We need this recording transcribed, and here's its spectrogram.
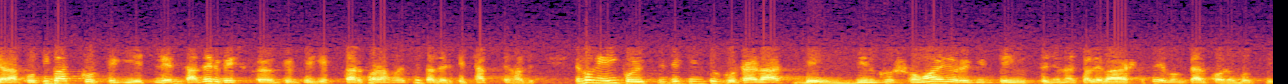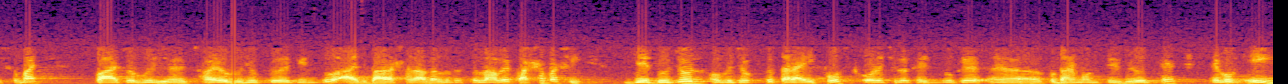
যারা প্রতিবাদ করতে গিয়েছিলেন, তাদের বেশ কয়েকজনকে গ্রেফতার করা হয়েছে, তাদেরকে ছাড়তে হবে। এবং এই পরিস্থিতি কিন্তু গোটা রাত দীর্ঘ সময় ধরে কিন্তু এই উত্তেজনা চলে বারাসাতে এবং তার পরবর্তী সময় পাঁচ ছয় অভিযুক্ত হয়ে কিন্তু আজ বারাসাত আদালতে তোলা হবে। পাশাপাশি যে দুজন অভিযুক্ত তারা এই পোস্ট করেছিল ফেসবুকে প্রধানমন্ত্রীর বিরুদ্ধে এবং এই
